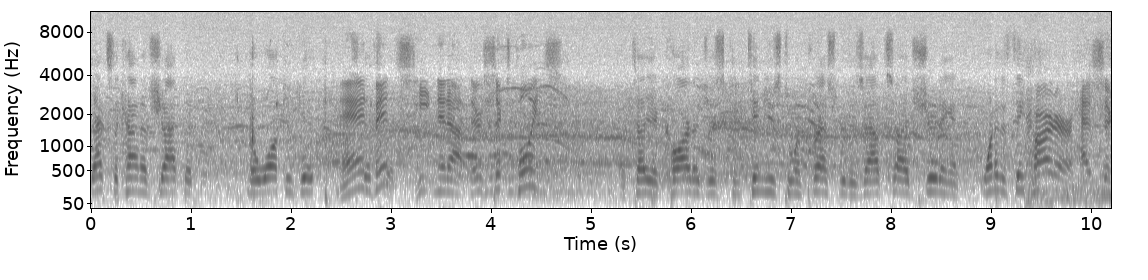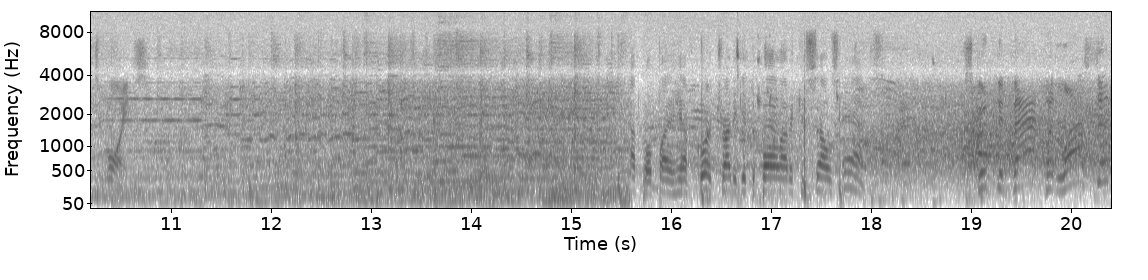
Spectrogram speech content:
that's the kind of shot that Milwaukee get. And Vince with. heating it up. There's six points. I tell you, Carter just continues to impress with his outside shooting. And one of the things Carter has six points. Up by half court, try to get the ball out of Cassell's hands. Scooped it back, but lost it.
